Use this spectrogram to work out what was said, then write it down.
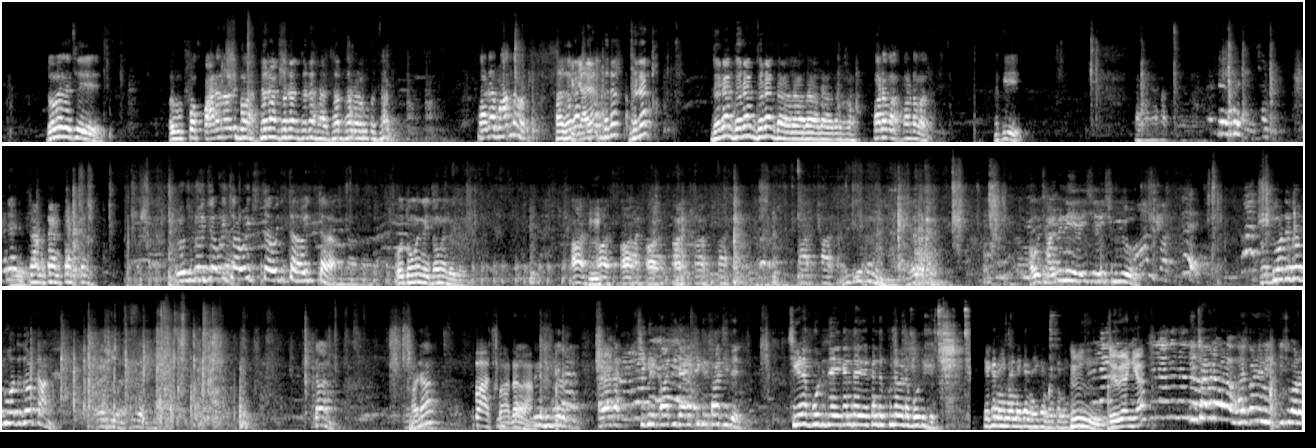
দম গেছে পাড়া নালে বাঁধ ধরা ধরা ধরা হ্যাঁ ধর ধর ওকে ধর পাড়া বাঁধ না ওর। হ্যাঁ, ধরা ঠিক আছে? ধরা ধরা ধরা ধরা ধরা ধরা ধরা ধরা ধরা ধরা পাড়া বাঁধ পাড়া বাঁধ নাকি টান টান টান টান ওই দিকটা, ওই দিকটা, ওই দিকটা, ওই দিকটা, ওই দিকটা। ও দমে গেছে দমে গেছে আয় আয় আয় আয় আয় ও ছাড়বি নি? এই সেই শুইও দুয়াতে ধর দুয়াতে ধর টান। টান। হয় না? বটি দে এখান থেকে এখান থেকে খুলে বটি দে। এখানে এখানে এখানে এখানে এখানে। কিছু করে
